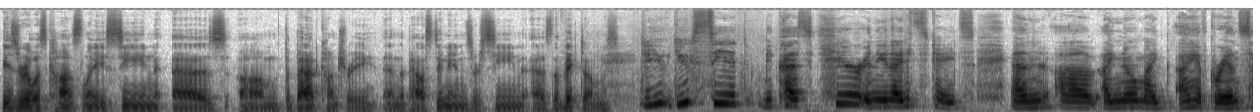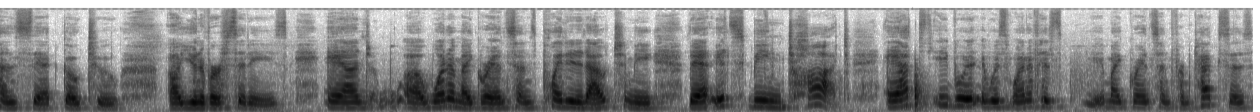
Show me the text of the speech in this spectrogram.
Israel is constantly seen as um, the bad country, and the Palestinians are seen as the victims. Do you, do you see it because here in the United States, and uh, I know my I have grandsons that go to uh, universities, and uh, one of my grandsons pointed it out to me that it's being taught at it was one of his my grandson from Texas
